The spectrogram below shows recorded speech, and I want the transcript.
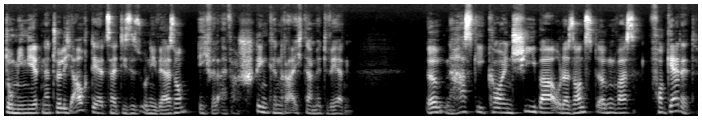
dominiert natürlich auch derzeit dieses Universum, ich will einfach stinkenreich damit werden. Irgendein Husky-Coin, Shiba oder sonst irgendwas, forget it.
